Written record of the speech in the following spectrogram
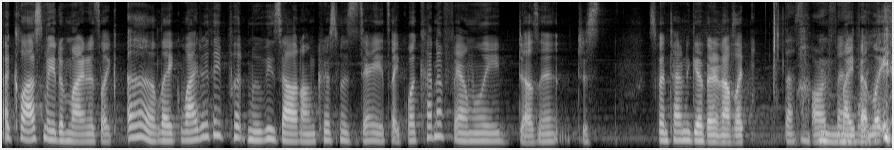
A classmate of mine is like, uh, like, why do they put movies out on Christmas Day? It's like, what kind of family doesn't just spend time together? And I was like, That's our family. my family.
